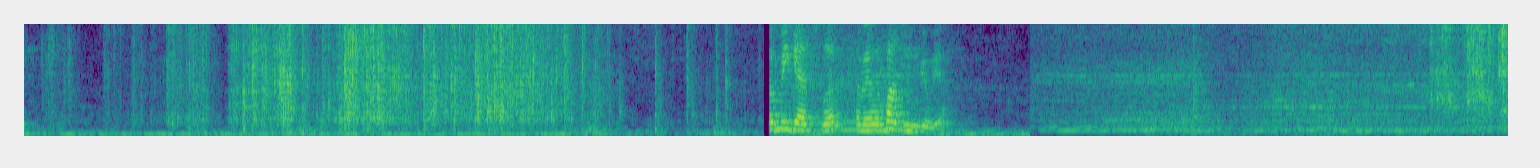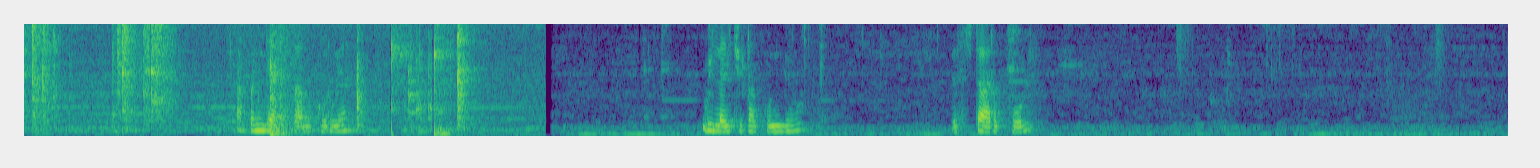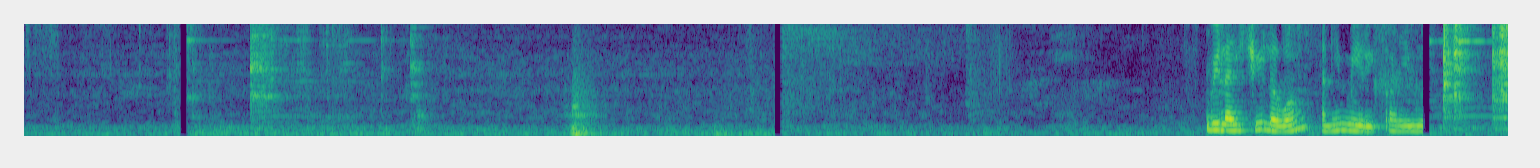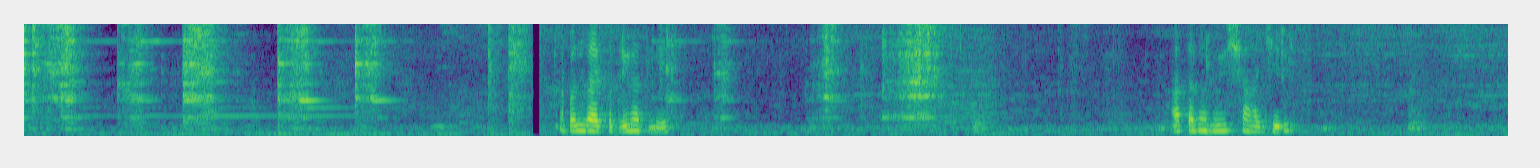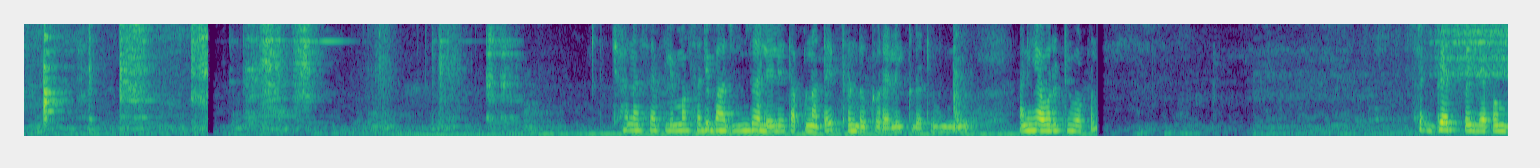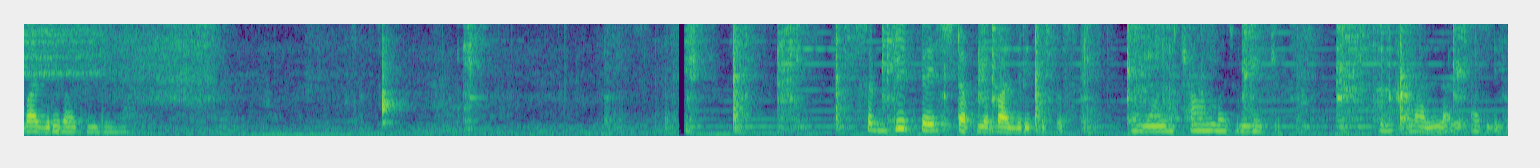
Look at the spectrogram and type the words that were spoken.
कमी गॅसवर तव्यावर भाजून घेऊया. आपण गॅस चालू करूया. विलायची टाकून घेऊ. स्टार फूल विलायची लवंग आणि मिरी काळी मिरी. आपण जायपत्री घातली. आता घालूया शहाजिरी. छान असे आपले मसाले भाजून झालेले आहेत. आपण आता थंड करायला इकडं ठेवून देऊ. आणि यावर ठेवू आपण सगळ्यात पहिले आपण बाजरी भाजून घेऊया. सगळी टेस्ट आपल्या बाजरीतच असते. त्यामुळे छान भाजून घ्यायची. लाल लाल अगदी.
